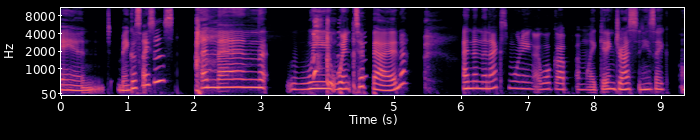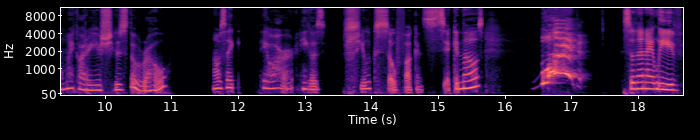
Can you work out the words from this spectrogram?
and mango slices. And then we went to bed. And then the next morning, I woke up. I'm like getting dressed, and he's like, "Oh my god, are your shoes the row?" And I was like, "They are." And he goes, "You looks so fucking sick in those." what? So then I leave.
